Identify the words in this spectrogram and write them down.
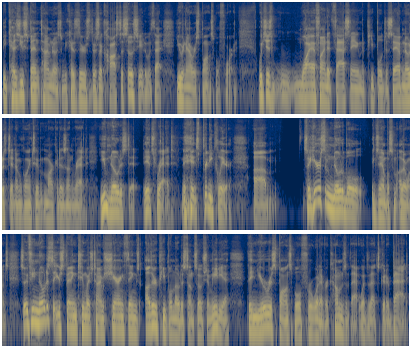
because you spent time noticing, because there's there's a cost associated with that, you are now responsible for it. Which is why I find it fascinating that people just say, I've noticed it and I'm going to mark it as unread. You've noticed it. It's read. It's pretty clear. Um, so here are some notable examples, some other ones. So if you notice that you're spending too much time sharing things other people noticed on social media, then you're responsible for whatever comes of that, whether that's good or bad.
